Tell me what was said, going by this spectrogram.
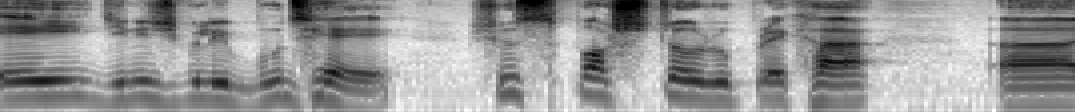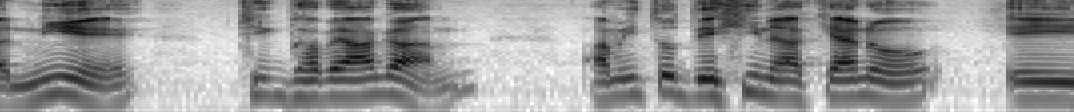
এই জিনিসগুলি বুঝে সুস্পষ্ট রূপরেখা নিয়ে ঠিকভাবে আগান আমি তো দেখি না কেন এই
